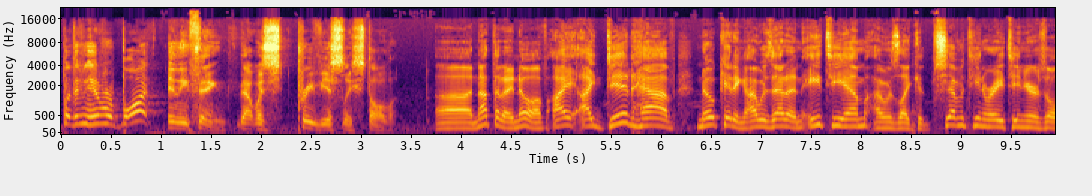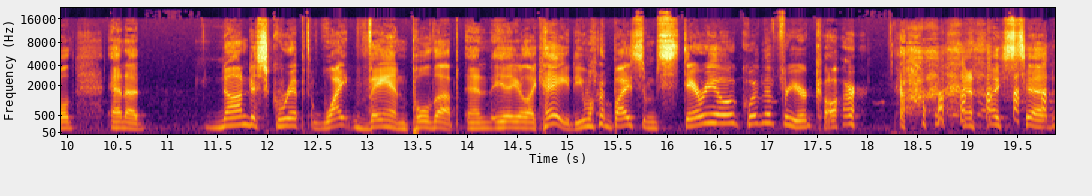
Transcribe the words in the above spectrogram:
But have you ever bought anything that was previously stolen? Uh, not that I know of. I, I did have, no kidding. I was at an ATM. I was like 17 or 18 years old, and a nondescript white van pulled up. And you're like, hey, do you want to buy some stereo equipment for your car? and I said,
